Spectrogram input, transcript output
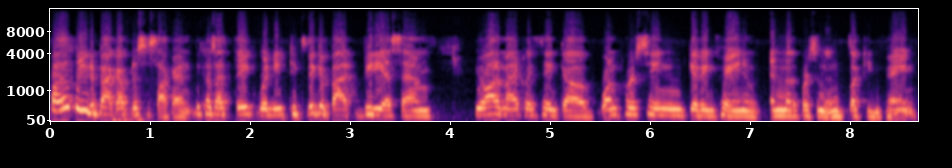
Well, I think we need to back up just a second because I think when you think about BDSM, you automatically think of one person giving pain and another person inflicting pain.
